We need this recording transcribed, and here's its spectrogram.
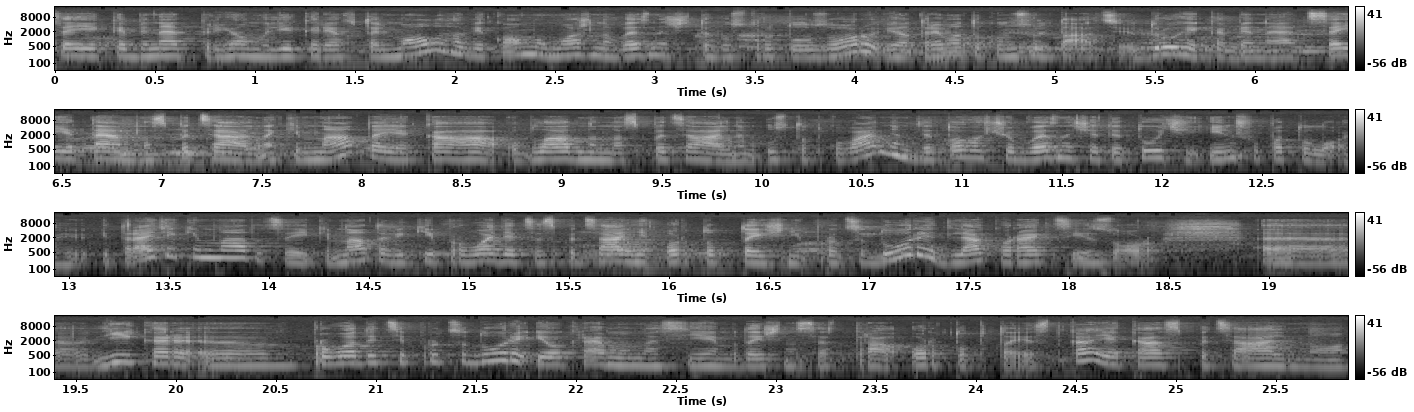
це є кабінет прийому лікаря-офтальмолога, в якому можна визначити гостроту зору і отримати консультацію. Другий кабінет це є темна спеціальна кімната, яка обладнана спеціальним устаткуванням для того, щоб визначити ту чи іншу патологію. І третя кімната це є кімната, в якій проводяться спеціальні ортоптичні процедури для корекції зору. Е, Лікар е, проводить ці процедури, і окремо у нас є медична сестра ортоптистка, яка спеціально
